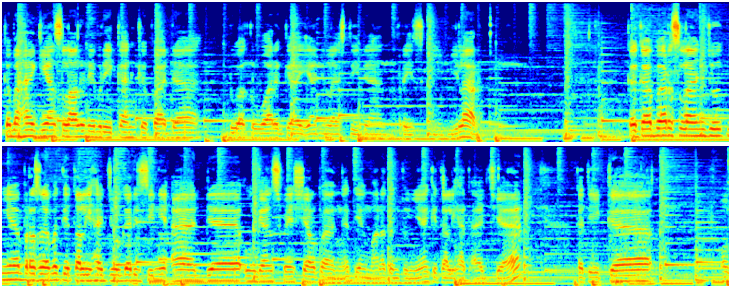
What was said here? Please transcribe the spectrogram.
kebahagiaan selalu diberikan kepada dua keluarga yakni Lesti dan Rizky Bilar. Ke kabar selanjutnya, para sahabat kita lihat juga di sini ada unggahan spesial banget yang mana tentunya kita lihat aja. Ketika Om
